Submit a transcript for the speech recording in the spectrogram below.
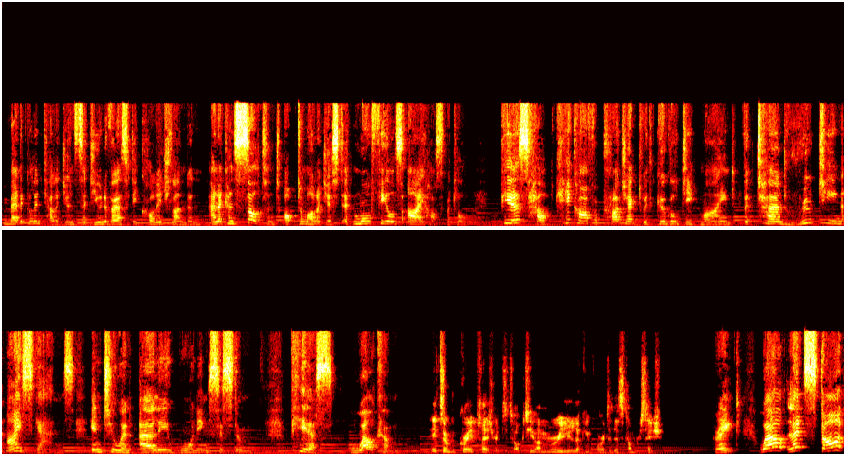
Medical Intelligence at University College London and a consultant ophthalmologist at Moorfields Eye Hospital. Pearse helped kick off a project with Google DeepMind that turned routine eye scans into an early warning system. Pearse, welcome. It's a great pleasure to talk to you. I'm really looking forward to this conversation. Great. Well, let's start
